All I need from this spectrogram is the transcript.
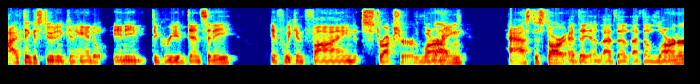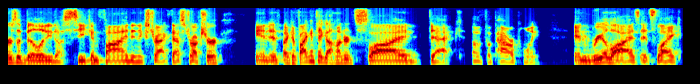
I think a student can handle any degree of density if we can find structure. Learning right. has to start at the at the at the learner's ability to seek and find and extract that structure. And if like if I can take a hundred slide deck of a PowerPoint and realize it's like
